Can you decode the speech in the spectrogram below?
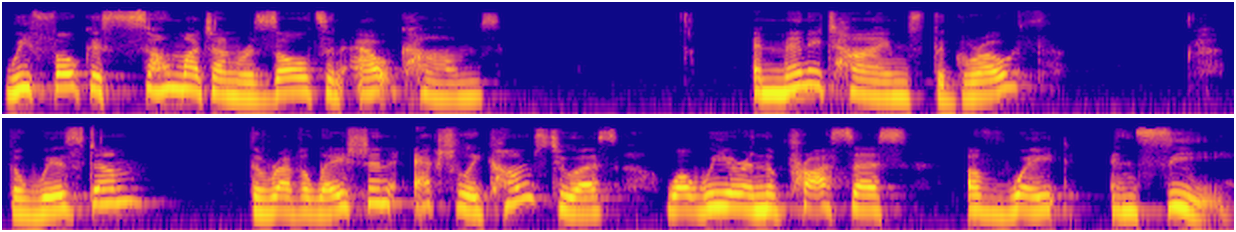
We focus so much on results and outcomes. And many times the growth, the wisdom, the revelation actually comes to us while we are in the process of wait and see.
